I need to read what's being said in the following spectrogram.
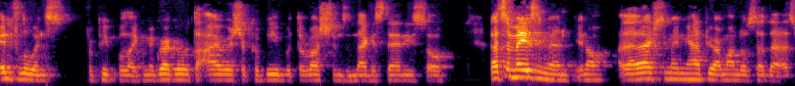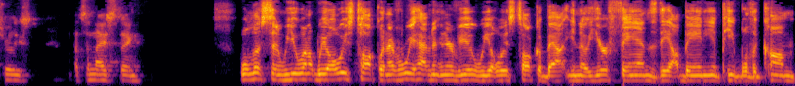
influence for people like McGregor with the Irish or Khabib with the Russians and Dagestanis. So that's amazing, man. You know, that actually made me happy. Armando said that. That's really that's a nice thing. Well, listen, we want we always talk whenever we have an interview. We always talk about you know your fans, the Albanian people that come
